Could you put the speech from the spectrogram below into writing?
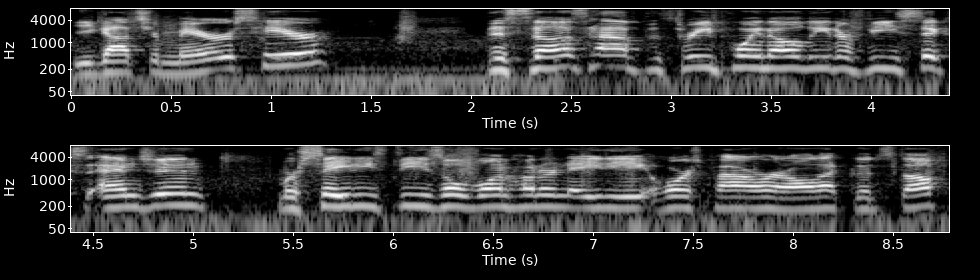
You got your mirrors here. This does have the 3.0 liter V6 engine, Mercedes diesel, 188 horsepower and all that good stuff.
